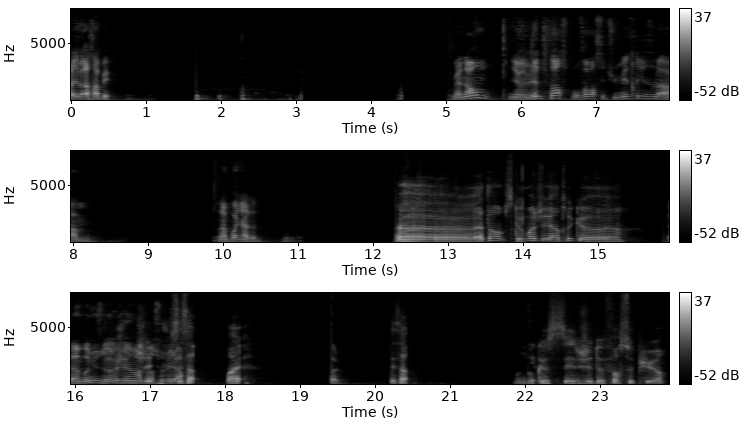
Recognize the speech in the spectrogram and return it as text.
T'arrives à l'attraper. Maintenant, il y a un jet de force pour voir si tu maîtrises la... L'empoignade. Euh... Attends, parce que moi, j'ai un truc... Euh... T'as un bonus de 1G1 à j'ai- toi, ce jet-là. C'est ça. Ouais. Cool. C'est ça. Donc euh, c'est jet de force pure.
